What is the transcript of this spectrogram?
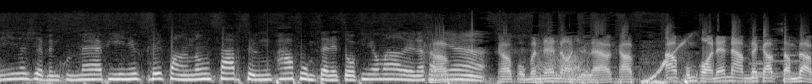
นี่ถ้าเชียร์เป็นคุณแม่พี่นี่ได้ฟังต้องซาบซึ้งภาคภูมิใจในตัวพี่มากๆเลยนะคะครับเนี่ย ครับผมมันแน่นอนอยู่แล้วครับอ่าผมขอแนะนำนะครับสำหรับ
